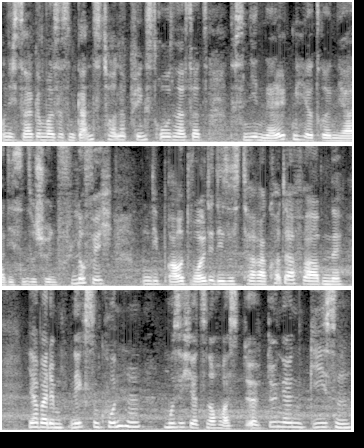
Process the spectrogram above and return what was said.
und ich sage immer, es ist ein ganz toller Pfingstrosenersatz, das sind die Nelken hier drin, ja, die sind so schön fluffig. Und die Braut wollte dieses Terrakotta-farbene. Ja, bei dem nächsten Kunden muss ich jetzt noch was äh, düngen, gießen.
